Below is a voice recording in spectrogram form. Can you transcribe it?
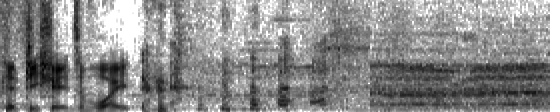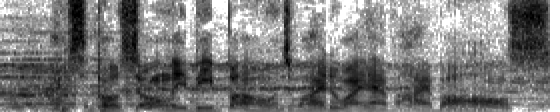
Fifty Shades of White. I'm supposed to only be bones. Why do I have eyeballs?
